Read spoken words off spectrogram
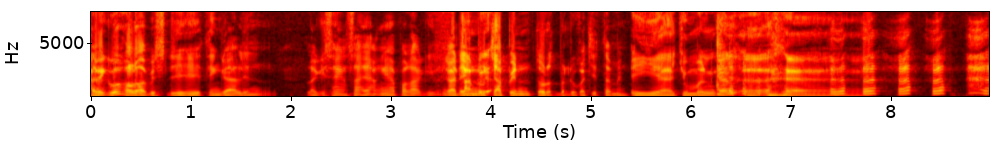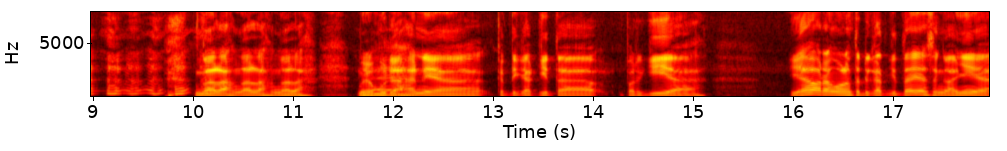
Tapi gue kalau habis ditinggalin lagi sayang-sayangnya apalagi nggak ada yang Tapi- ngucapin turut berduka cita men. iya, cuman kan eh, enggak lah, enggak lah, enggak lah. Mudah-mudahan ya ketika kita pergi ya ya orang-orang terdekat kita ya seenggaknya ya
